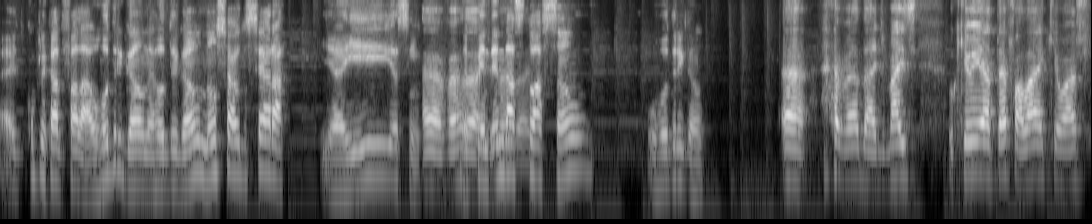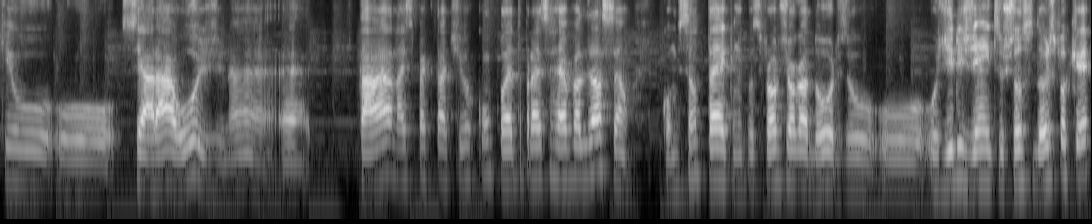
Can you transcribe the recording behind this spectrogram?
é complicado falar, o Rodrigão, né? O Rodrigão não saiu do Ceará. E aí, assim, é, verdade, dependendo verdade. da situação, o Rodrigão. É, é verdade. Mas o que eu ia até falar é que eu acho que o, o Ceará hoje, né, é, está na expectativa completa para essa reavaliação. Comissão técnica, os próprios jogadores, o, o, os dirigentes, os torcedores, porque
